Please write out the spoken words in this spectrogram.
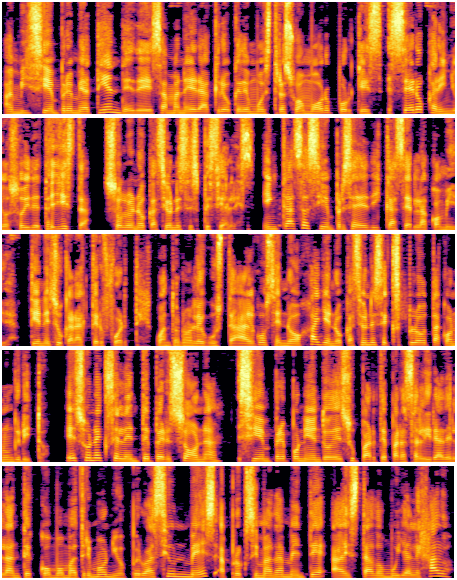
A mí siempre me atiende, de esa manera creo que demuestra su amor porque es cero cariñoso y detallista, solo en ocasiones especiales. En casa siempre se dedica a hacer la comida. Tiene su carácter fuerte. Cuando no le gusta algo se enoja y en ocasiones explota con un grito. Es una excelente persona, siempre poniendo de su parte para salir adelante como matrimonio, pero hace un mes aproximadamente ha estado muy alejado.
